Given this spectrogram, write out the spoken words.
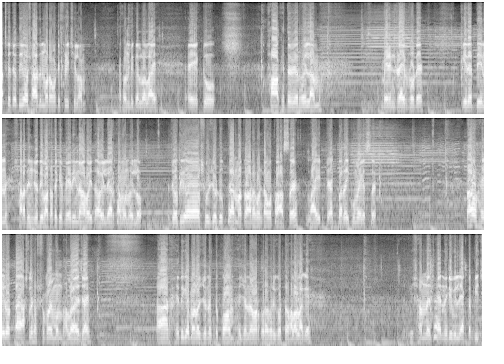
আজকে যদিও সারাদিন মোটামুটি ফ্রি ছিলাম, এখন বিকেলবেলায় এই একটু হাওয়া খেতে বের হইলাম মেরিন ড্রাইভ রোডে। ঈদের দিন সারাদিন যদি বাসা থেকে বেরই না হই তাহলে আর কেমন হইল? যদিও সূর্য ডুবতে আর মাত্র আধা ঘণ্টা মতো আছে লাইট একবারেই কমে গেছে। তাও এই রোডটায় আসলে সবসময় মন ভালো হয়ে যায়। আর এদিকে মানুষজন একটু কম এই জন্য আমার ঘোরাঘুরি করতে ভালো লাগে। সামনে যায় নিরিবিলি একটা বিচ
